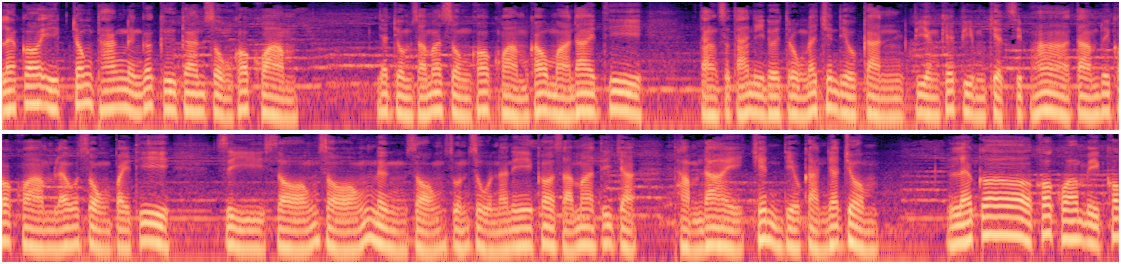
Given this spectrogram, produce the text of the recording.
และก็อีกช่องทางหนึ่งก็คือการส่งข้อความญาติโยมสามารถส่งข้อความเข้ามาได้ที่ต่างสถานีโดยตรงได้เช่นเดียวกัน เพียงแค่พิมพ์ 75 ตามด้วยข้อความแล้วส่งไปที่ 4221200 อันนี้ก็สามารถที่จะทำได้เช่นเดียวกันญาติโยมแล้วก็ข้อความอีกข้อ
